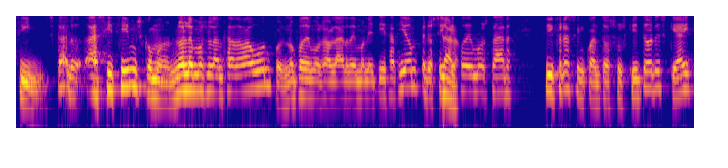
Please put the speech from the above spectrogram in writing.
Themes. Claro, Así Themes, como no lo hemos lanzado aún, pues no podemos hablar de monetización, pero sí que podemos dar cifras en cuanto a suscriptores, que hay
